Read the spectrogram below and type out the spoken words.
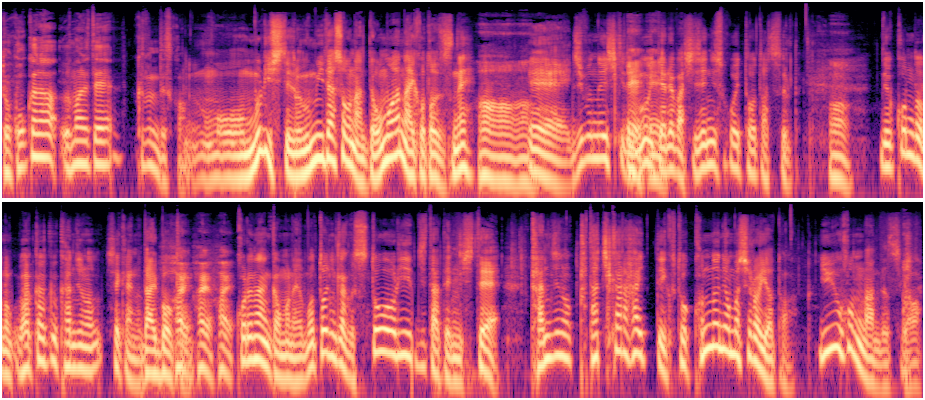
どこから生まれてくるんですか？もう無理して生み出そうなんて思わないことですね、えー、自分の意識で動いてれば自然にそこに到達すると。ええ。で今度のワクワク漢字の世界の大冒険、はいはいはい、これなんかもねもうとにかくストーリー仕立てにして漢字の形から入っていくとこんなに面白いよという本なんですよ。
